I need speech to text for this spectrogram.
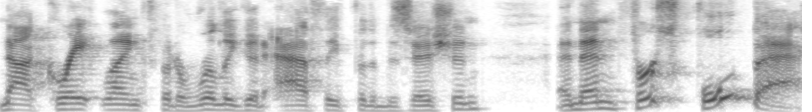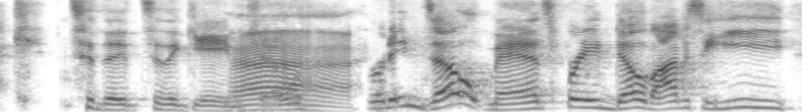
not great length, but a really good athlete for the position. And then first fullback to the to the game, Ah. Joe. Pretty dope, man. It's pretty dope. Obviously, he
